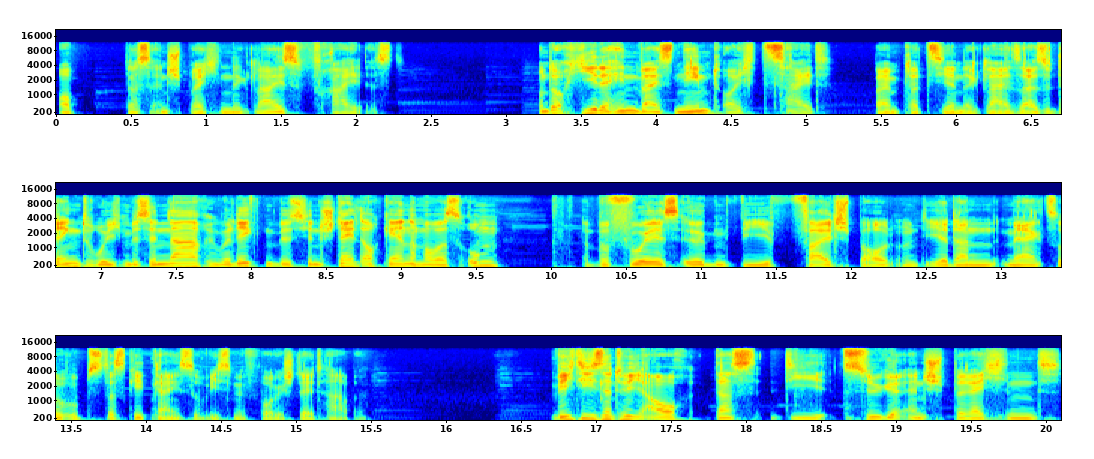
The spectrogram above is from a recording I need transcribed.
ob das entsprechende Gleis frei ist. Und auch hier der Hinweis, nehmt euch Zeit beim Platzieren der Gleise. Also denkt ruhig ein bisschen nach, überlegt ein bisschen, stellt auch gerne nochmal was um, bevor ihr es irgendwie falsch baut und ihr dann merkt, so, hups, das geht gar nicht so, wie ich es mir vorgestellt habe. Wichtig ist natürlich auch, dass die Züge entsprechend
